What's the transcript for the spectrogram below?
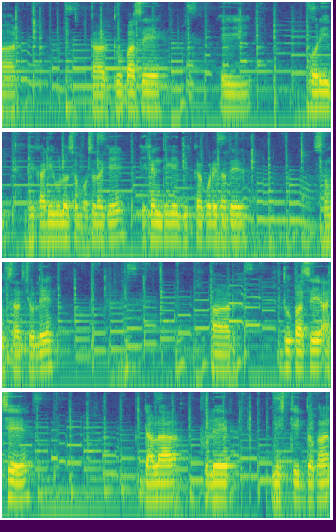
আর তার দুপাশে এই গরিব ভিখারিগুলো সব বসে থাকে। এখান থেকে ভিক্ষা করে তাদের সংসার চলে। আর দুপাশে আছে ডালা, ফুলের মিষ্টির দোকান।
